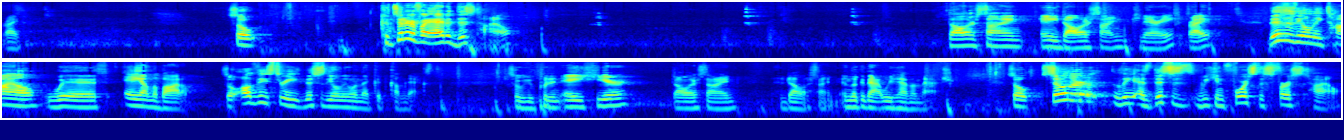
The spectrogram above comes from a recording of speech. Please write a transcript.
right? So consider if I added this tile. Dollar sign, A dollar sign, canary, right? This is the only tile with A on the bottom. So of these three, this is the only one that could come next. So we put an A here, dollar sign, and dollar sign. And look at that, we have a match. So similarly as this is, we can force this first tile.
